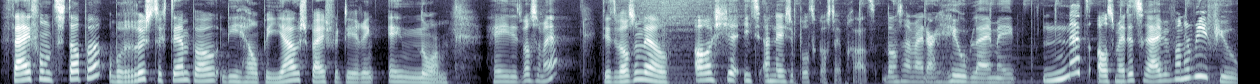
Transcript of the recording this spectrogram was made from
500 stappen op een rustig tempo, die helpen jouw spijsvertering enorm. hey, dit was hem hè? Dit was hem wel. Als je iets aan deze podcast hebt gehad, dan zijn wij daar heel blij mee. Net als met het schrijven van een review.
